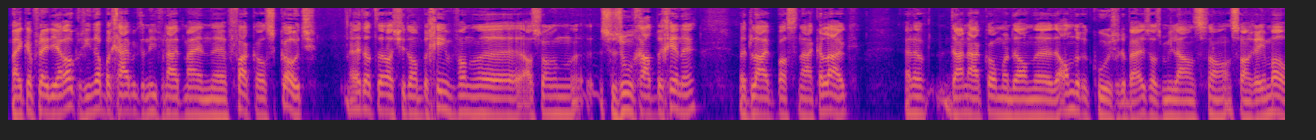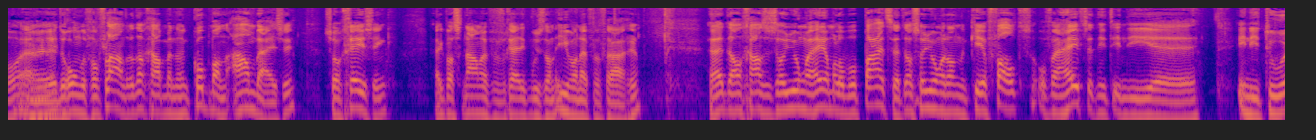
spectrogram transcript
Maar ik heb verleden jaar ook gezien. Dat begrijp ik dan niet vanuit mijn vak als coach. Dat als je dan begin van, als zo'n seizoen gaat beginnen... met Luik, Bastenaken, Luik... En dan, daarna komen dan uh, de andere koersen erbij, zoals Milaan San, San Remo en uh, de Ronde van Vlaanderen. Dan gaat men een kopman aanwijzen, zo'n Gezink. Ik was de naam even vergeten, ik moest dan Ivan even vragen. Dan gaan ze zo'n jongen helemaal op een paard zetten. Als zo'n jongen dan een keer valt, of hij heeft het niet in die, uh, in die Tour...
